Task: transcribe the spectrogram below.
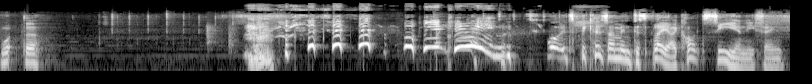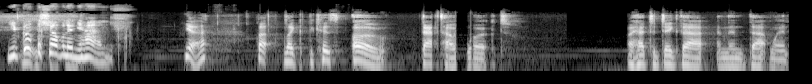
What the? what are you doing? Well, it's because I'm in display. I can't see anything. You've got the shovel in your hands. Yeah, but like because oh, that's how it worked. I had to dig that, and then that went.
